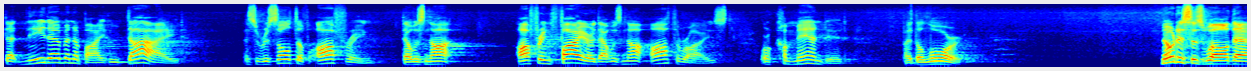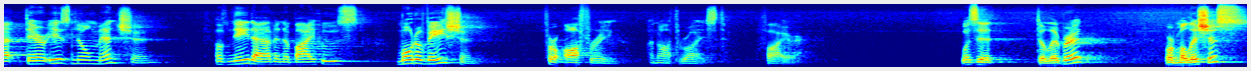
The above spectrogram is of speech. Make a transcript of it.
that Nadab and Abihu died as a result of offering that was not offering fire that was not authorized or commanded by the Lord. Notice as well that there is no mention of Nadab and Abihu's motivation for offering unauthorized fire. Was it deliberate or malicious?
